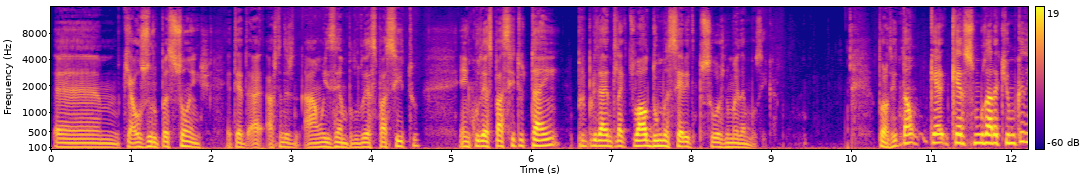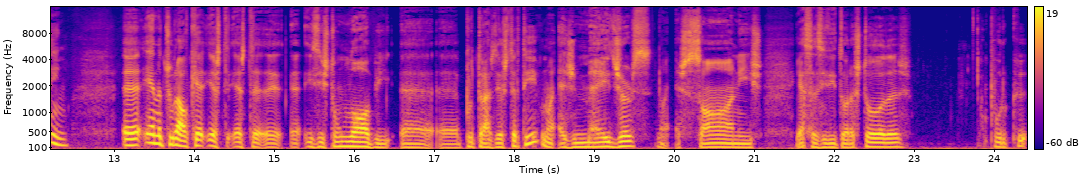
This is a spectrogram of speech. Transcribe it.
uh, que há usurpações. Até há um exemplo do Despacito, em que o Despacito tem propriedade intelectual de uma série de pessoas no meio da música. Pronto, então quer-se quer mudar aqui um bocadinho. Uh, é natural que este, este, uh, existe um lobby uh, por trás deste artigo, não é? as majors, não é? as Sonys, essas editoras todas, porque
